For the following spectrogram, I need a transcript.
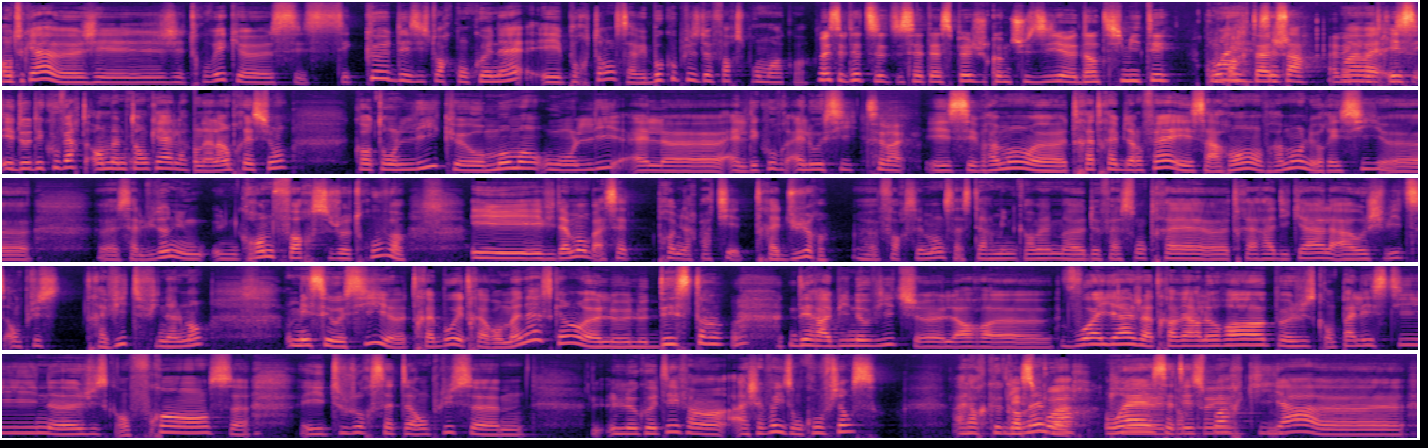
En tout cas, euh, j'ai trouvé que c'est que des histoires qu'on connaît et pourtant, ça avait beaucoup plus de force pour moi. Quoi. Ouais, c'est peut-être cet, aspect, comme tu dis, euh, d'intimité qu'on Ouais, partage ça. avec Ouais. Et, et de découverte en même temps qu'elle. On a l'impression quand on lit qu'au moment où on lit, elle, euh, elle découvre elle aussi. C'est vrai. Et c'est vraiment euh, très très bien fait et ça rend vraiment le récit. euh, ça lui donne une, grande force, je trouve. Et évidemment, bah, cette première partie est très dure. Euh, forcément, ça se termine quand même euh, de façon très, euh, radicale à Auschwitz. En plus, très vite finalement. Mais c'est aussi euh, très beau et très romanesque. hein, le, destin des Rabinovitch, euh, leur euh, voyage à travers l'Europe, euh, jusqu'en Palestine, euh, jusqu'en France. euh, et toujours cette, en plus, euh, le côté, à chaque fois, ils ont confiance. Alors que quand même, ouais, cet porté. espoir qu'il y a, euh,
